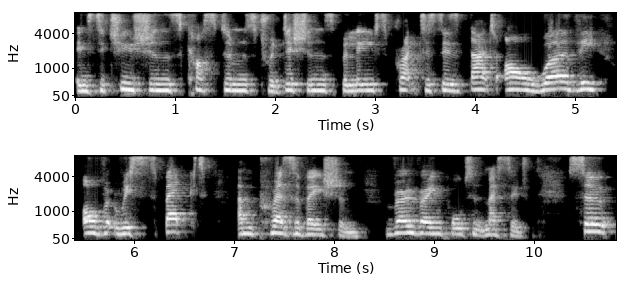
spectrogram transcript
institutions, customs, traditions, beliefs, practices that are worthy of respect and preservation. Very, very important message. So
